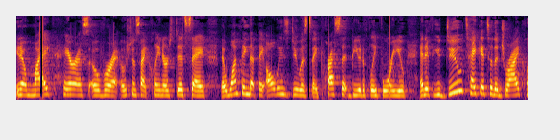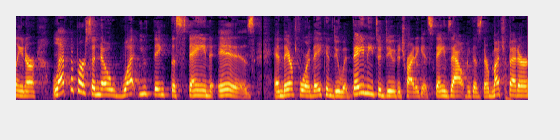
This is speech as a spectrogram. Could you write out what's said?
You know, Mike Harris over at Oceanside Cleaners did say that one thing that they always do is they press it beautifully for you. And if you do take it to the dry cleaner, let the person know what you think the stain is. And therefore, they can do what they need to do to try to get stains out because they're much better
